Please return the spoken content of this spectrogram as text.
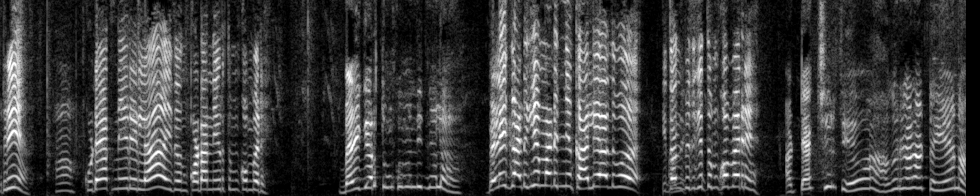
ರೀ ಹಾಂ. ಕುಡಿಯಾಕ ನೀರಿಲ್ಲ ಇದೊಂದು ಕೊಡ ನೀರು ತುಂಬ್ಕೊಂಬರ್ರಿ ಬೆಳಿಗ್ಗೆ ತುಂಬ್ಕೊಂಬಂದಿದ್ನಲ್ಲ ಬೆಳಿಗ್ಗೆ ಅಡಿಗೆ ಮಾಡಿದ್ನಿ ಖಾಲಿ ಆದವು. ಇದೊಂದು ಬಿದ್ದಿಗೆ ತುಂಬ್ಕೊಂಬರ್ರಿ ಅಟ್ಯಾಕ್ ಸಿರ್ತೀವ ಹಗರ್ ಹೇಳಟ್ಟ ಏನು?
